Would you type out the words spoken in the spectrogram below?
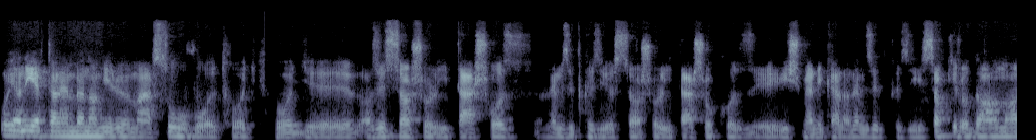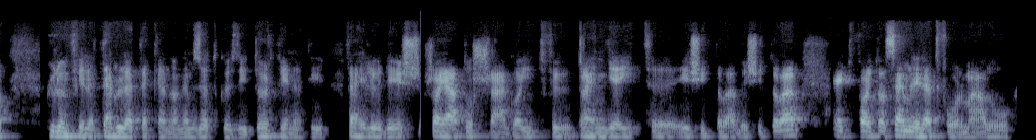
olyan értelemben, amiről már szó volt, hogy, hogy az összehasonlításhoz, a nemzetközi összehasonlításokhoz ismerni kell a nemzetközi szakirodalmat, különféle területeken a nemzetközi történeti fejlődés sajátosságait, fő trendjeit, és így tovább, és így tovább. Egyfajta szemléletformáló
